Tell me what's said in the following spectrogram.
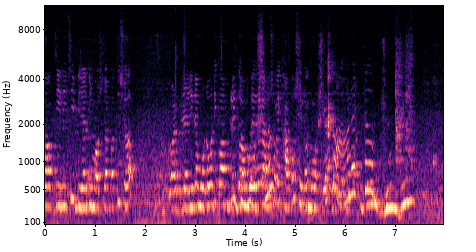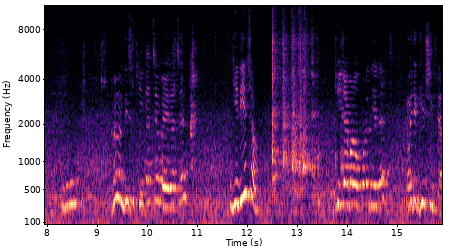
সব দিয়ে দিয়েছি বিরিয়ানি মশলাপাতি সব। আমার বিরিয়ানিটা মোটামুটি কমপ্লিট দম হয়ে গেলে আমরা সবাই খাব সেটা আর একটা হ্যাঁ দিছি ঠিক আছে হয়ে গেছে। ঘি দিয়েছ? ঘিটা এবার ওপরে দিয়ে দে। ওই যে ঘি শিলটা।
